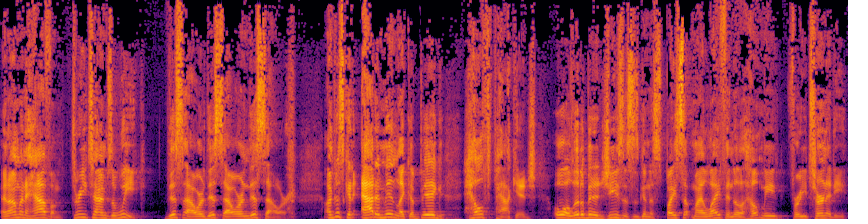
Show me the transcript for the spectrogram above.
and I'm going to have him three times a week. this hour, this hour, and this hour. I'm just going to add them in like a big health package. Oh, a little bit of Jesus is going to spice up my life and it'll help me for eternity.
